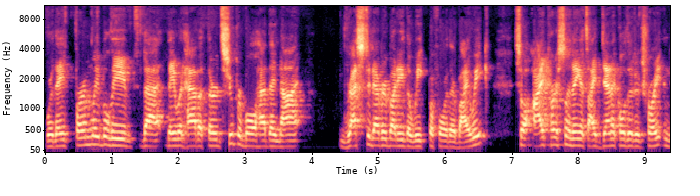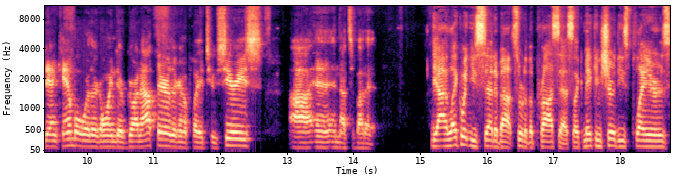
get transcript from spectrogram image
where they firmly believed that they would have a third Super Bowl had they not rested everybody the week before their bye week. So I personally think it's identical to Detroit and Dan Campbell, where they're going to run out there, they're going to play two series, uh, and, and that's about it. Yeah, I like what you said about sort of the process, like making sure these players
